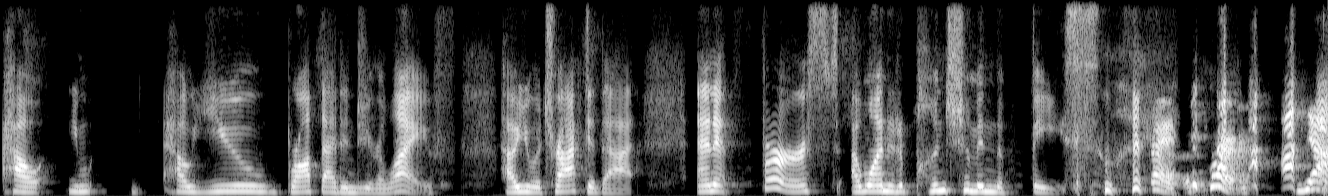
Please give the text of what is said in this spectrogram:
how you how you brought that into your life, how you attracted that. And at first, I wanted to punch him in the face. right, of course. Yeah,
